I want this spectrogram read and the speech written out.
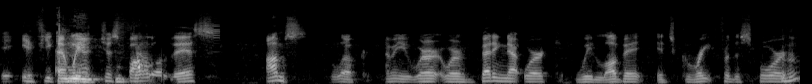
If you can't we, just follow this, I'm look. I mean, we're we're betting network. We love it. It's great for the sport. Mm-hmm.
